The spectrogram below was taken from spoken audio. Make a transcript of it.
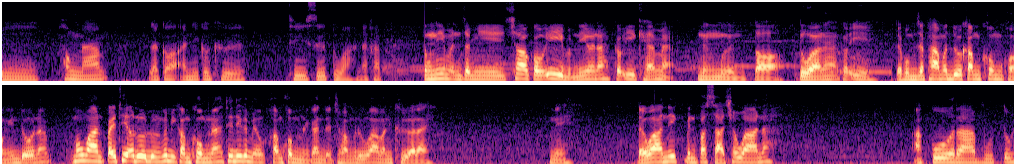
มีห้องน้ำแล้วก็อันนี้ก็คือที่ซื้อตั๋วนะครับ ตรงนี้มันจะมีเช่าเก้าอี้แบบนี้นะเก้าอี้แคมป์อะหนึ่งหมื่นต่อตัวนะเก้าอี้เดี๋ยวผมจะพามาดูคำคมของอินโดนะเมื่อวานไปที่อรุณรุนก็มีคำคมนะที่นี่ก็มีคำคมเหมือนกันเดี๋ยวจะพามาดูว่ามันคืออะไรนี่ แต่ว่านี่เป็นภาษาชวานะ Aku rabutuh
